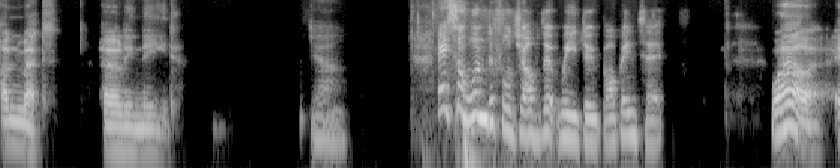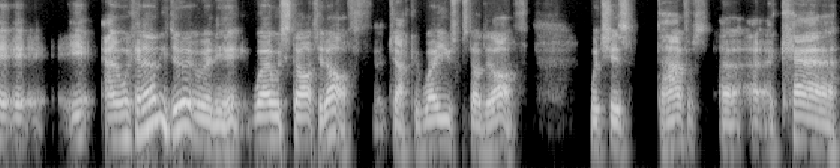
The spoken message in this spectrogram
unmet early need. Yeah. It's a wonderful job that we do, Bob, isn't it? Well, it, it, it, and we can only do it really where we started off, Jack, where you started off, which is to have a, a- a care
